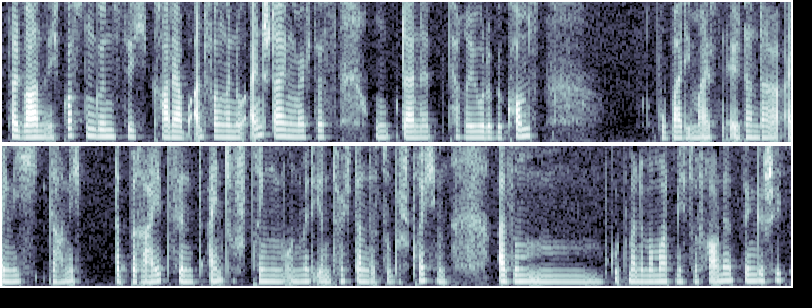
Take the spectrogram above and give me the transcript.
ist halt wahnsinnig kostengünstig, gerade am Anfang, wenn du einsteigen möchtest und deine Periode bekommst. Wobei die meisten Eltern da eigentlich gar nicht bereit sind, einzuspringen und mit ihren Töchtern das zu besprechen. Also gut, meine Mama hat mich zur Frauenärztin geschickt.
